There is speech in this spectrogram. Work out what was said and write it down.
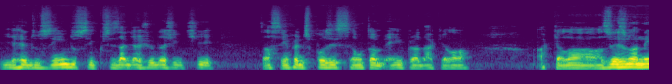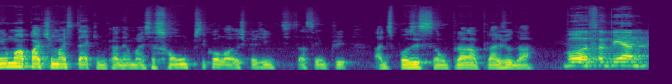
e, reduzindo. Se precisar de ajuda, a gente está sempre à disposição também para dar aquela, aquela. Às vezes não é nenhuma parte mais técnica, né? Mas é só um psicológico, a gente está sempre à disposição para ajudar. Boa, Fabiano.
